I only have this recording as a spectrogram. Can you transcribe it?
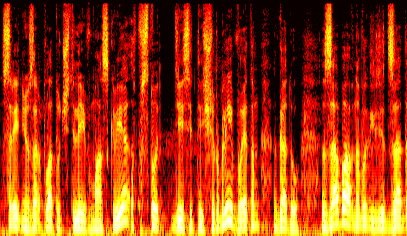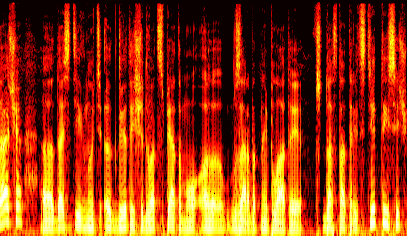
среднюю зарплату учителей в Москве в 110 тысяч рублей в этом году. Забавно выглядит задача э, достигнуть э, к 2025-му э, заработной платы до 130 тысяч.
